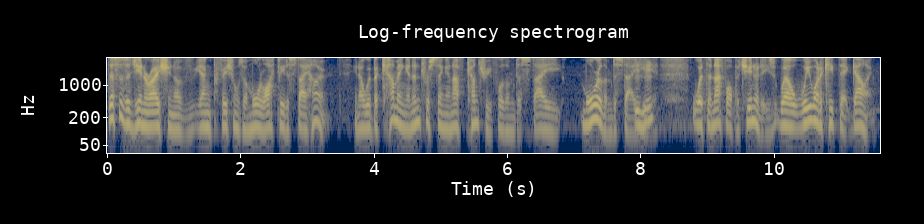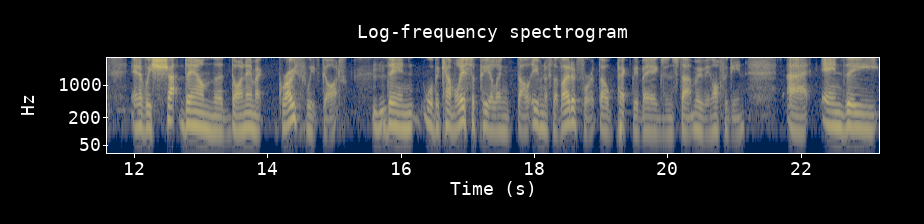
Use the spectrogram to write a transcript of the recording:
this is a generation of young professionals who are more likely to stay home, you know, we're becoming an interesting enough country for them to stay, more of them to stay mm-hmm. here with enough opportunities. Well, we want to keep that going. And if we shut down the dynamic growth we've got, mm-hmm. then will become less appealing. They'll even if they voted for it, they'll pack their bags and start moving off again. Uh, and the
